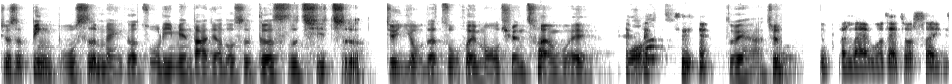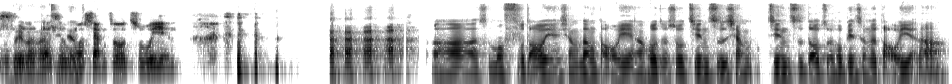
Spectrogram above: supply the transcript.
就是并不是每个组里面大家都是各司其职，就有的组会谋权篡位。What？对啊，就就本来我在做摄影师但是我想做主演，啊、什么副导演想当导演啊，或者说监制想监制到最后变成了导演啊，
